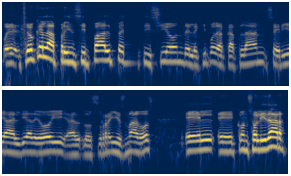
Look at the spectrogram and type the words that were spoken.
Pues, creo que la principal petición del equipo de Acatlán sería el día de hoy a los Reyes Magos el eh, consolidar,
